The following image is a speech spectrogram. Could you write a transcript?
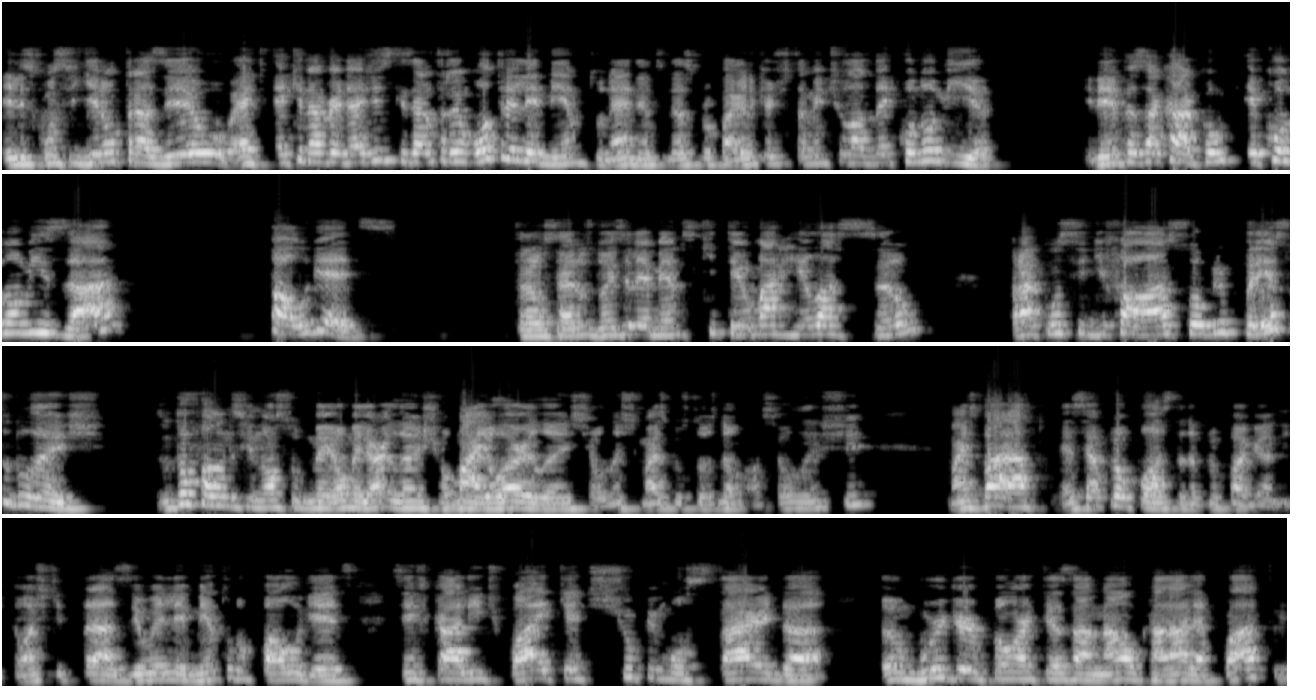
eles conseguiram trazer o. É, é, que, na verdade, eles quiseram trazer um outro elemento né, dentro dessa propaganda, que é justamente o lado da economia. E daí pensar, cara, como economizar Paulo Guedes? Trouxeram os dois elementos que têm uma relação para conseguir falar sobre o preço do lanche. Não estou falando assim, nosso é o melhor lanche, é o maior lanche, é o lanche mais gostoso. Não, nosso é o lanche mais barato. Essa é a proposta da propaganda. Então, acho que trazer o elemento do Paulo Guedes sem ficar ali, tipo, ai, ketchup, mostarda, hambúrguer, pão artesanal, caralho, a quatro,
